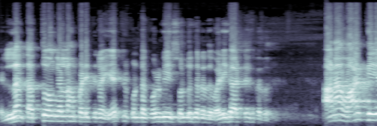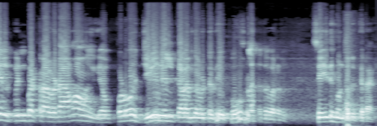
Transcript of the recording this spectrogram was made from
எல்லாம் தத்துவங்கள்லாம் படிக்கிறோம் ஏற்றுக்கொண்ட கொள்கையை சொல்லுகிறது வழிகாட்டுகிறது. ஆனா வாழ்க்கையில் பின்பற்ற விடாம அவங்க எவ்வளவு ஜீனில் கலந்து விட்டதை போல அது அவர்கள் செய்து கொண்டிருக்கிறார்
